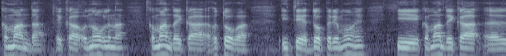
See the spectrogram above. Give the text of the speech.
команда, яка оновлена, команда, яка готова йти до перемоги, і команда, яка е,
